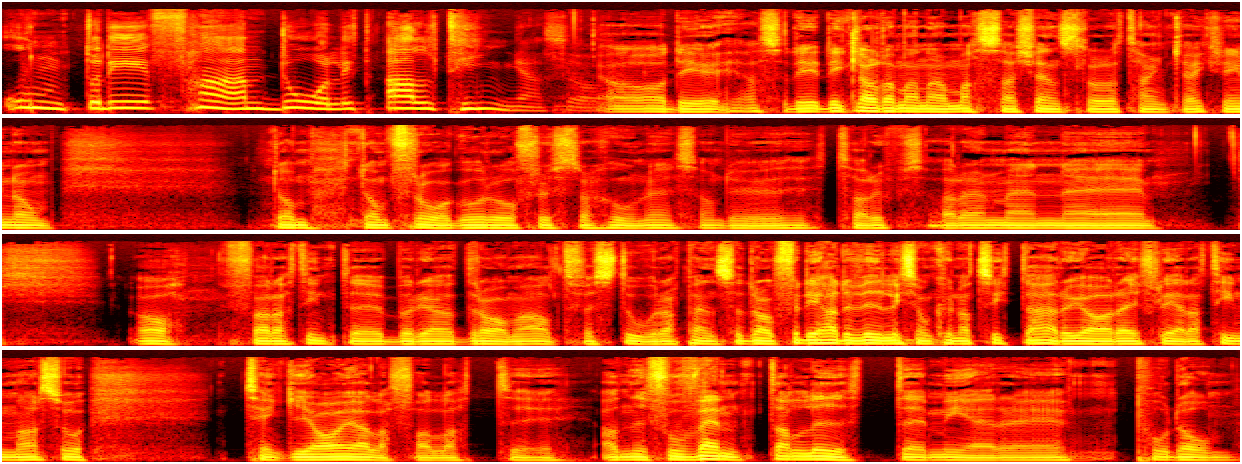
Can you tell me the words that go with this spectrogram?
ont och det är fan dåligt allting. Alltså. Ja, det, alltså det, det är klart att man har massa känslor och tankar kring dem. De, de frågor och frustrationer som du tar upp Sören, men eh, ja, för att inte börja dra med allt för stora penseldrag, för det hade vi liksom kunnat sitta här och göra i flera timmar, så tänker jag i alla fall att, eh, att ni får vänta lite lite mer eh, på dem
